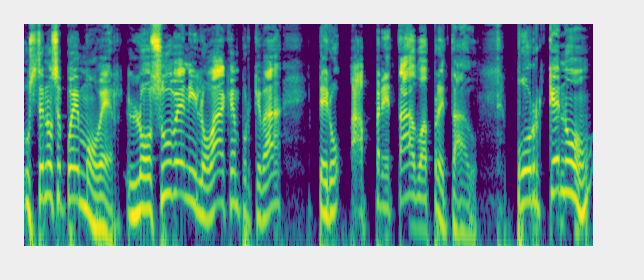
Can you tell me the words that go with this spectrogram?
usted no se puede mover, lo suben y lo bajan porque va, pero apretado, apretado. ¿Por qué no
